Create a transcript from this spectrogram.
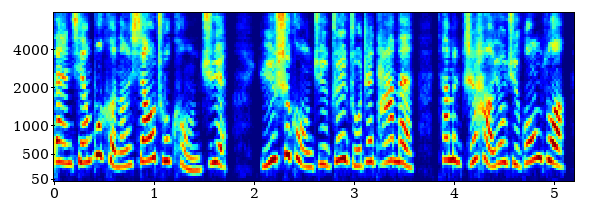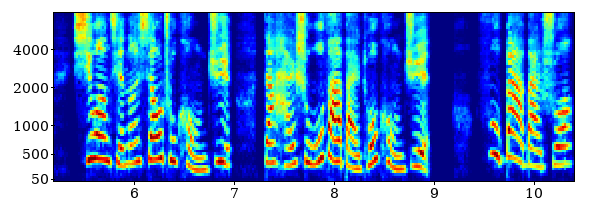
但钱不可能消除恐惧，于是恐惧追逐着他们，他们只好又去工作，希望钱能消除恐惧，但还是无法摆脱恐惧。富爸爸说。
